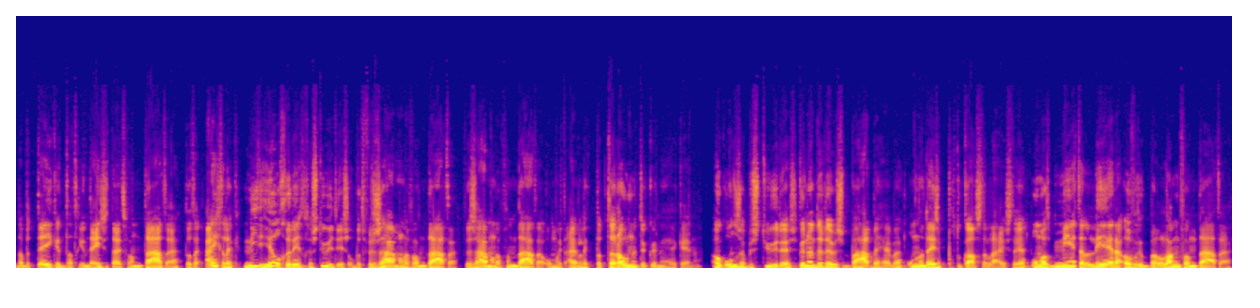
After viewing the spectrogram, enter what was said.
Dat betekent dat er in deze tijd van data, dat er eigenlijk niet heel gericht gestuurd is op het verzamelen van data. Verzamelen van data om uiteindelijk patronen te kunnen herkennen. Ook onze bestuurders kunnen er dus baat bij hebben om naar deze podcast te luisteren, om wat meer te leren over het belang van data,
